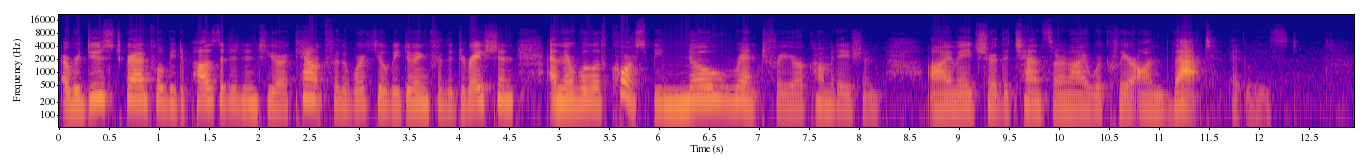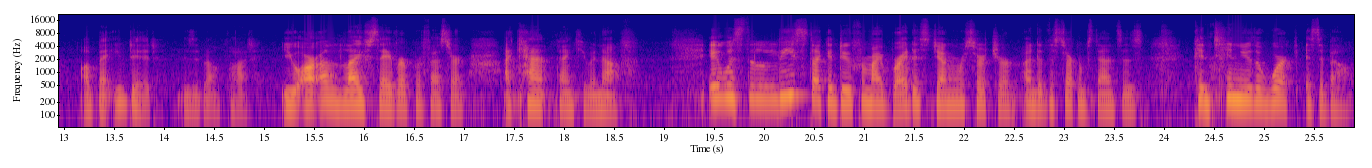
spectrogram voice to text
A reduced grant will be deposited into your account for the work you'll be doing for the duration, and there will, of course, be no rent for your accommodation. I made sure the Chancellor and I were clear on that, at least. I'll bet you did, Isabel thought. You are a lifesaver, Professor. I can't thank you enough. It was the least I could do for my brightest young researcher under the circumstances. Continue the work, Isabel.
